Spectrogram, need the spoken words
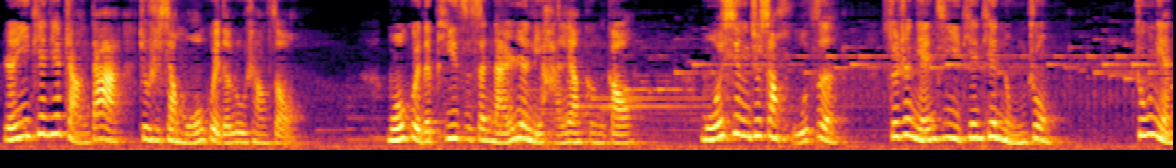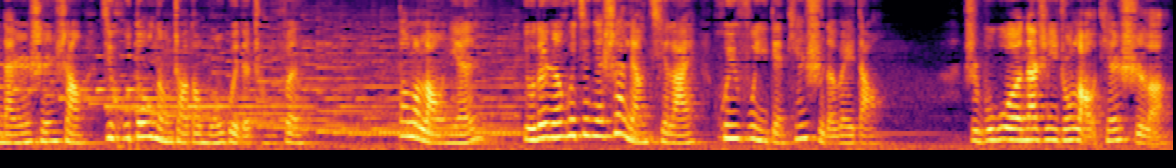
人一天天长大，就是向魔鬼的路上走。魔鬼的坯子在男人里含量更高，魔性就像胡子，随着年纪一天天浓重，中年男人身上几乎都能找到魔鬼的成分。到了老年，有的人会渐渐善良起来，恢复一点天使的味道，只不过那是一种老天使了，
